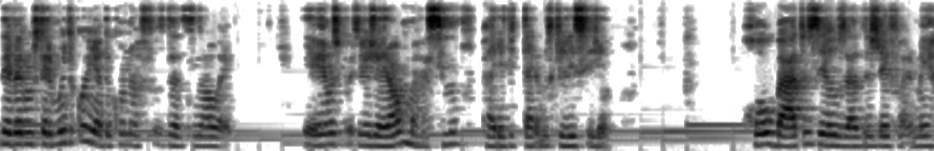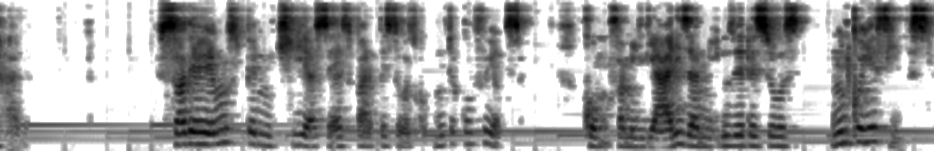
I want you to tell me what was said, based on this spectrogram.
Devemos ter muito cuidado com nossos dados na web. Devemos proteger ao máximo para evitarmos que eles sejam roubados e usados de forma errada. Só devemos permitir acesso para pessoas com muita confiança, como familiares, amigos e pessoas muito conhecidas.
